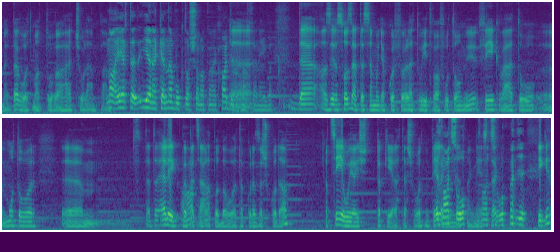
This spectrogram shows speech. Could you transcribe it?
Mert be volt mattóva a hátsó lámpám. Na érted, ilyeneken ne buktassanak meg, hagyjanak e, a fenébe. De azért azt hozzáteszem, hogy akkor föl lett újítva a futómű, fékváltó, motor, tehát elég pöpec állapotban volt akkor az a Skoda a CO-ja is tökéletes volt. Mint ez nagy szó, ez nagy szó. Igen,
